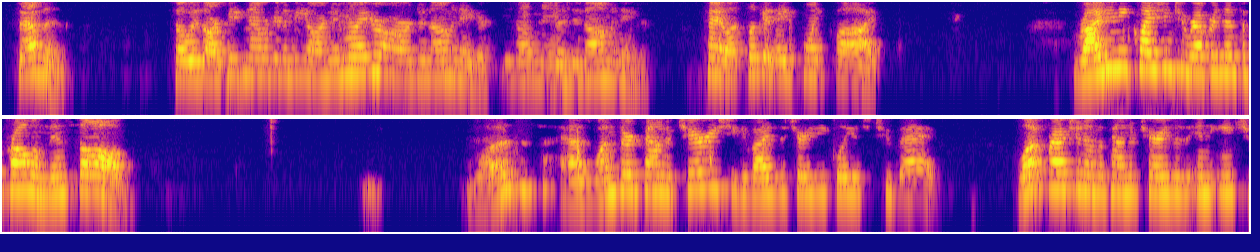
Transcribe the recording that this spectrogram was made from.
7. So is our big number going to be our numerator or our denominator? denominator. The denominator. Okay, let's look at 8.5. Write an equation to represent the problem, then solve. Was has one third pound of cherries. She divides the cherries equally into two bags. What fraction of a pound of cherries is in each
